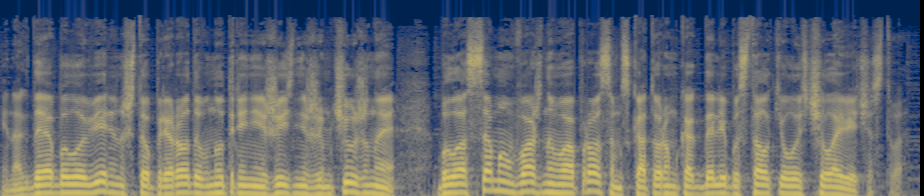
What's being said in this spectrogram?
Иногда я был уверен, что природа внутренней жизни жемчужины была самым важным вопросом, с которым когда-либо сталкивалось человечество –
